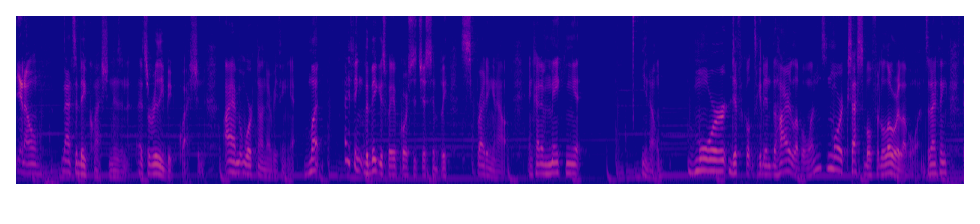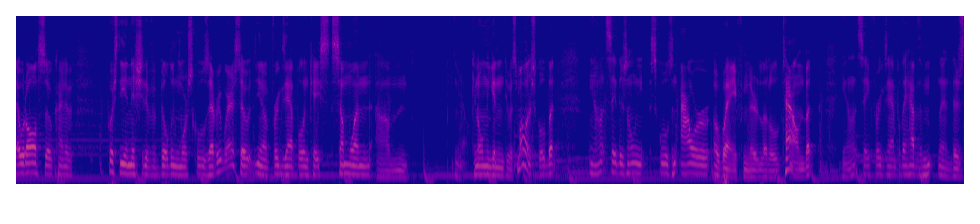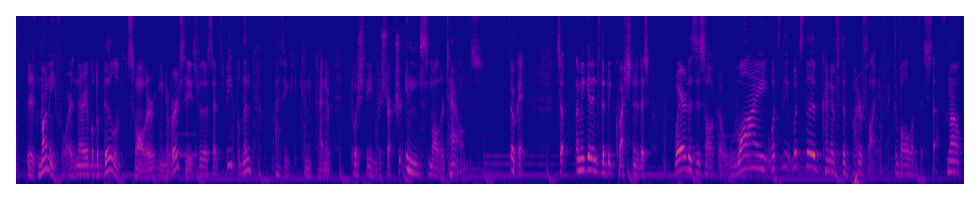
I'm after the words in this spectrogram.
you know, that's a big question, isn't it? It's a really big question. I haven't worked on everything yet, but I think the biggest way, of course, is just simply spreading it out and kind of making it, you know, more difficult to get into the higher level ones and more accessible for the lower level ones. And I think that would also kind of push the initiative of building more schools everywhere. So, you know, for example, in case someone, um, you know, can only get into a smaller school, but you know, let's say there's only schools an hour away from their little town, but you know, let's say for example they have the there's there's money for it and they're able to build smaller universities for those types of people, then I think it can kind of push the infrastructure into smaller towns. Okay. So let me get into the big question of this. Where does this all go? Why what's the what's the kind of the butterfly effect of all of this stuff? Well,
